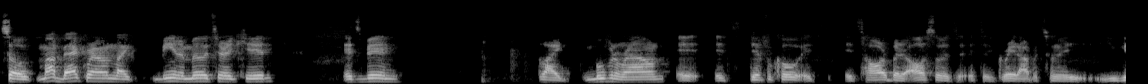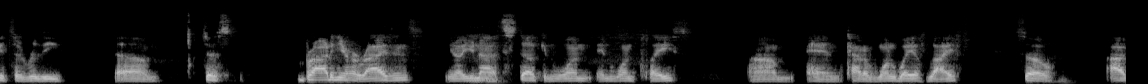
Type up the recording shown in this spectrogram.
so my background, like being a military kid, it's been like moving around. It, it's difficult. It's it's hard, but it also it's it's a great opportunity. You get to really um, just broaden your horizons. You know, you're not mm-hmm. stuck in one in one place um, and kind of one way of life. So i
